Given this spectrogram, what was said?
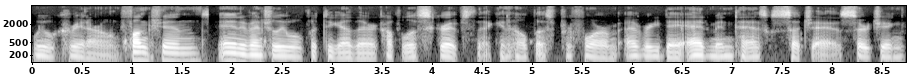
we will create our own functions, and eventually we'll put together a couple of scripts that can help us perform everyday admin tasks such as searching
